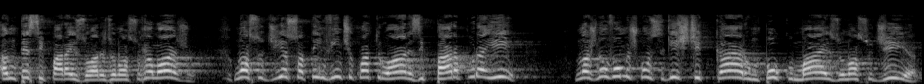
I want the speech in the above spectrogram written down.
antecipar as horas do nosso relógio. Nosso dia só tem 24 horas e para por aí. Nós não vamos conseguir esticar um pouco mais o nosso dia,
